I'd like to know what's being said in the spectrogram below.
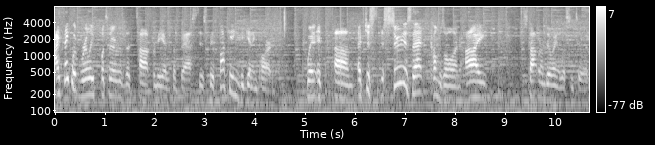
I think what really puts it over the top for me as the best is the fucking beginning part. When it um, it just as soon as that comes on, I stop what I'm doing and listen to it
